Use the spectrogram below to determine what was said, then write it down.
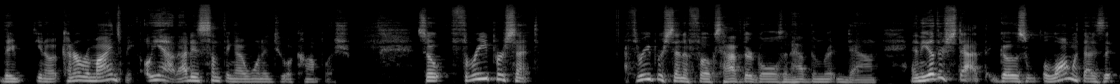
they you know it kind of reminds me, oh yeah, that is something I wanted to accomplish. So 3% 3% of folks have their goals and have them written down. And the other stat that goes along with that is that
